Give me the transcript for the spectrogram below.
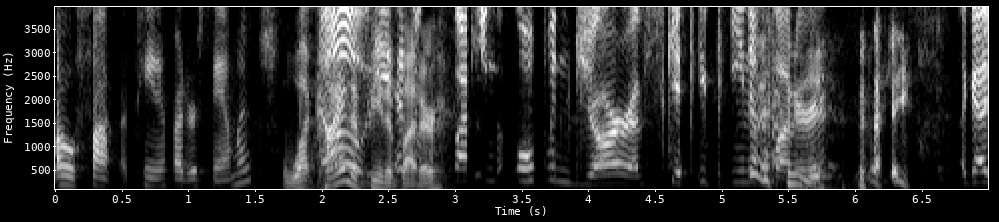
oh fuck, a peanut butter sandwich. What kind No, of peanut he has butter? A fucking open jar of Skippy peanut butter. Nice. like a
